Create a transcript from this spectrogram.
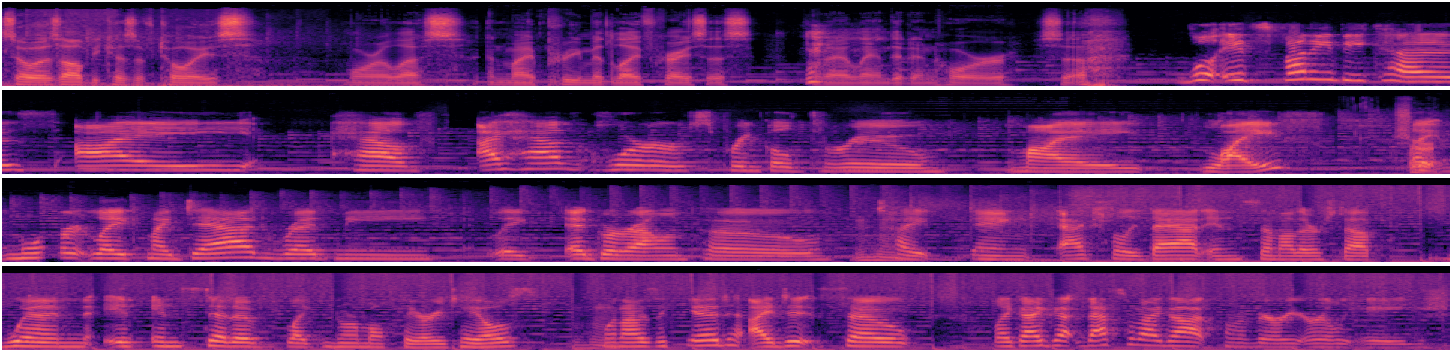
So it was all because of toys, more or less, in my pre midlife crisis that I landed in horror. So. Well, it's funny because I have I have horror sprinkled through my life. Sure. Like more like my dad read me like Edgar Allan Poe Mhm. type thing. Actually, that and some other stuff. When i instead of like normal fairy tales Mhm. when I was a kid, I did so. Like I got that's what I got from a very early age.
